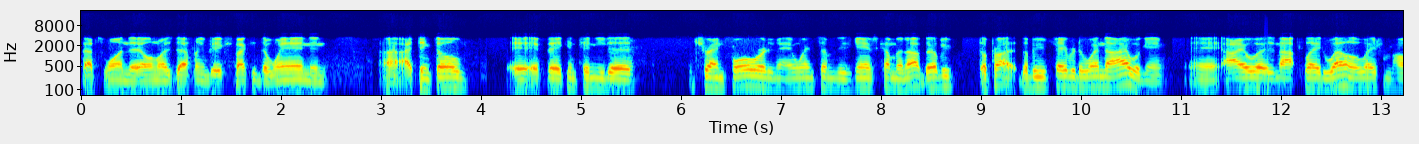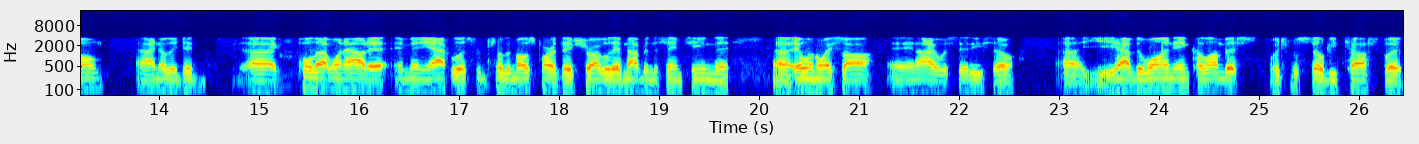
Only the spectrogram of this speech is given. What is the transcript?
that's one that Illinois is definitely be expected to win. And uh, I think they'll, if they continue to trend forward and, and win some of these games coming up, they'll be they'll probably they'll be favored to win the Iowa game. Iowa has not played well away from home. Uh, I know they did uh, pull that one out at, in Minneapolis. For, for the most part, they've struggled. They've not been the same team that uh, Illinois saw in Iowa City. So uh, you have the one in Columbus, which will still be tough. But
